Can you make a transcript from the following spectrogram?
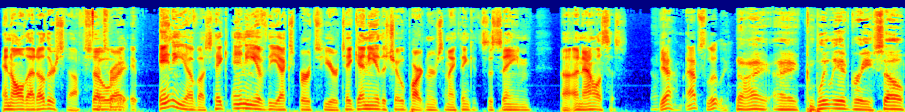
and all that other stuff. So right. if any of us take any of the experts here, take any of the show partners, and I think it's the same uh, analysis. Yeah, absolutely. No, I, I completely agree. So,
